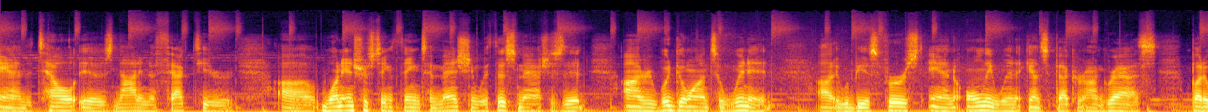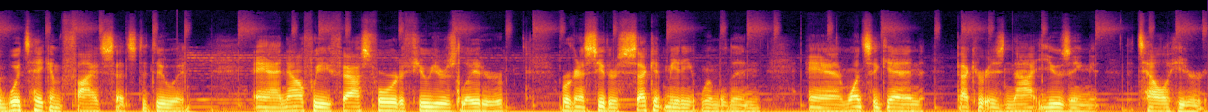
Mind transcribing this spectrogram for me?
and the tell is not in effect here. Uh, one interesting thing to mention with this match is that Andre would go on to win it. Uh, it would be his first and only win against Becker on grass, but it would take him five sets to do it. And now if we fast forward a few years later, we're going to see their second meeting at Wimbledon, and once again, Becker is not using tell here.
